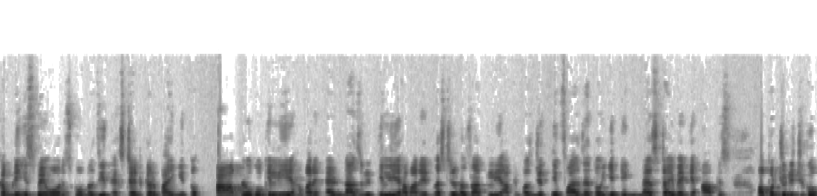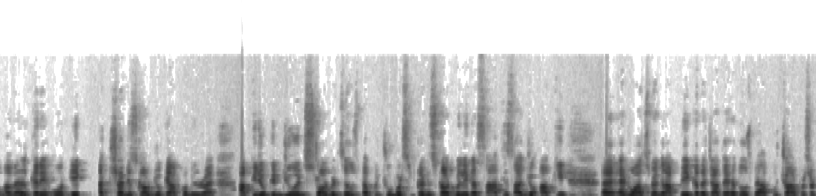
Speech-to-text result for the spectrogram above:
company इस पे और इसको मजीद एक्सटेंड कर पाएगी। तो आप लोगों के लिए, हमारे एंड नाजरीन के लिए, हमारे इन्वेस्टर हज़ार के लिए आपके पास जितनी फाइल्स है तो ये एक बेस्ट टाइम है कि आप इस अपॉर्चुनिटी को अवेल करें और एक अच्छा डिस्काउंट जो कि आपको मिल रहा है। आपकी जो कि ड्यू इंस्टॉलमेंट है उस पर आपको टू परसेंट का डिस्काउंट मिलेगा। साथ ही साथ जो आपकी एडवांस में अगर आप पे करना चाहते हैं तो उस पर आपको चार परसेंट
